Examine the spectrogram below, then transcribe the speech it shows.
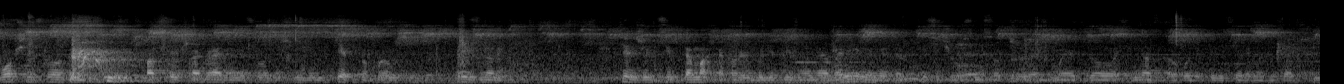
В общей сложности по всей программе на сегодняшний день тех, кто был признан в тех же домах, которые были признаны аварийными, это 1800 человек. Мы до 2018 года переселим обязательно.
